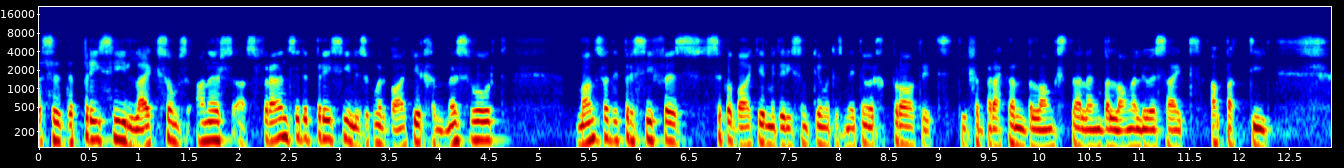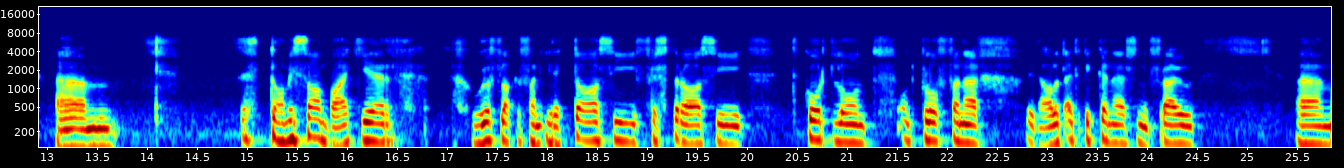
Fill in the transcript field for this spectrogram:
se depressie lyk soms anders as vrouens se depressie en dis hoekom dit baie keer gemis word. Mans wat depressief is, sukkel baie keer met hierdie simptome wat ons net nou oor gepraat het, die gebrek aan belangstelling, belangeloosheid, apatie. Ehm um, daarmee saam baie keer hoë vlakke van irritasie, frustrasie, tekortlont, ontplof vinnig, weet haal dit uit op die kinders en die vrou. Ehm um,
